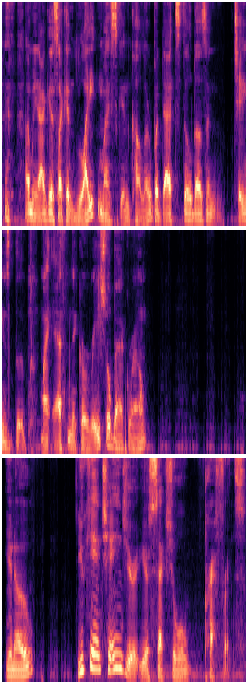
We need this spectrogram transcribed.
I mean, I guess I can lighten my skin color, but that still doesn't change the my ethnic or racial background. You know, you can't change your, your sexual preference.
